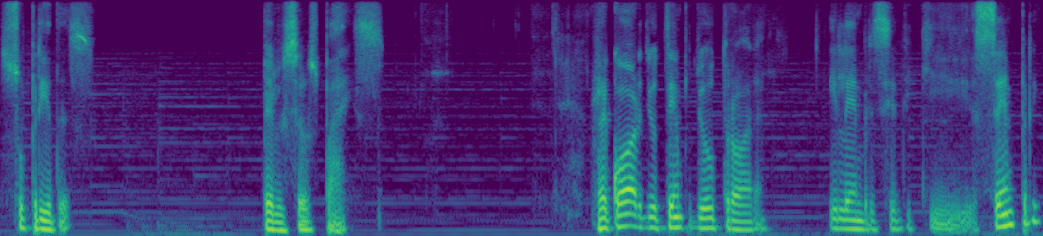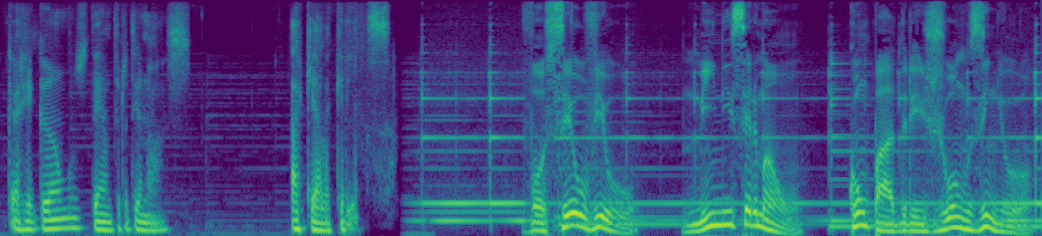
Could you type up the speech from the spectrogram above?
supridas pelos seus pais. Recorde o tempo de outrora e lembre-se de que sempre carregamos dentro de nós aquela criança. Você ouviu Mini Sermão, Compadre Joãozinho.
